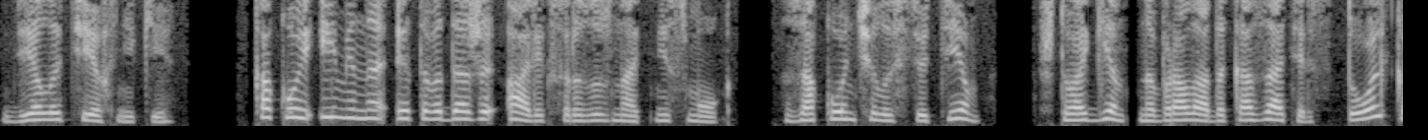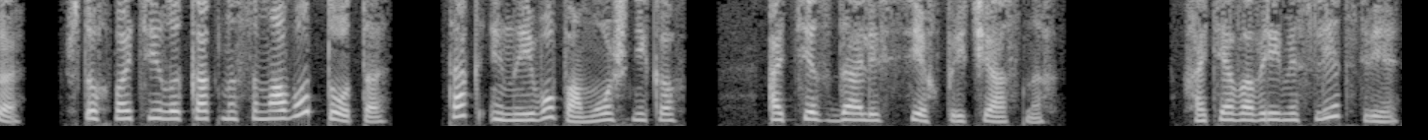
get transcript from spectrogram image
дело техники. Какой именно, этого даже Алекс разузнать не смог. Закончилось все тем, что агент набрала доказательств столько, что хватило как на самого Тота, так и на его помощников, а те сдали всех причастных. Хотя во время следствия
